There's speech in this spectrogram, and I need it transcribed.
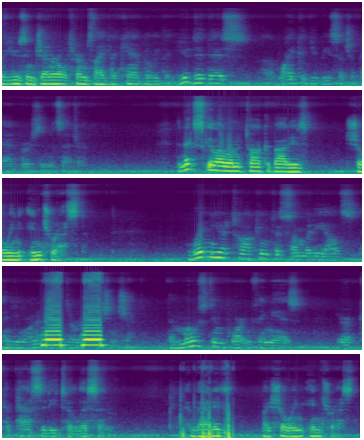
of using general terms like I can't believe that you did this, uh, why could you be such a bad person, etc. The next skill I want to talk about is showing interest. When you're talking to somebody else and you want to build a relationship, the most important thing is your capacity to listen, and that is by showing interest.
